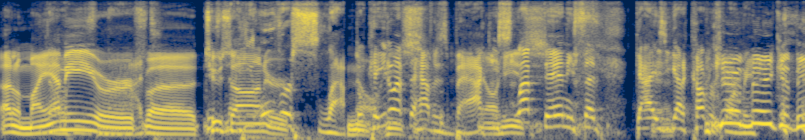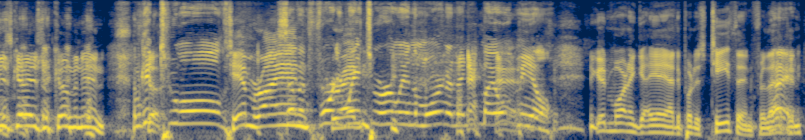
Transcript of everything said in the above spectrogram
I don't know Miami he's or not. uh, Tucson he overslept. No, okay, you don't have to have his back. no, he slept in. He said, "Guys, you got to cover for me." can't make it. These guys are coming in. I'm getting So- too old. Tim, Ryan, seven forty, way too early in the morning. I need my oatmeal. Good morning, guy. Yeah, he had to put his teeth in for that. Right.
